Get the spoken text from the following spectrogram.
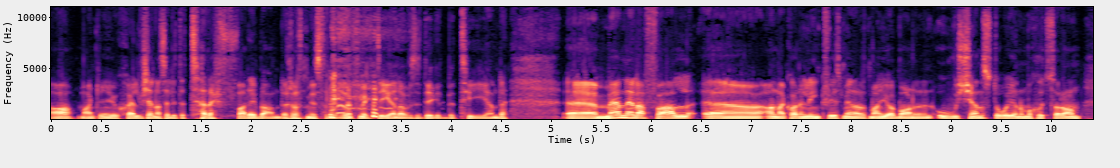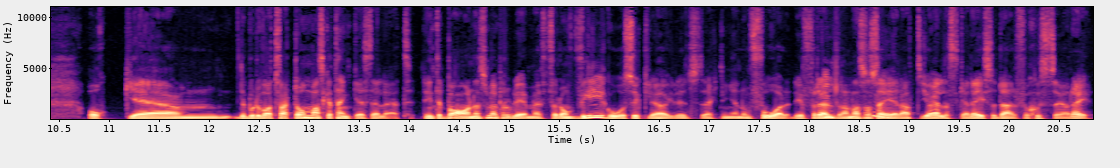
Ja, man kan ju själv känna sig lite träffad ibland eller åtminstone reflektera över sitt eget beteende. Eh, Men i alla fall, eh, Anna-Karin Lindqvist menar att man gör barnen en otjänst då genom att skjutsa dem. Och eh, det borde vara tvärtom man ska tänka istället. Det är inte barnen som är problemet för de vill gå och cykla i högre utsträckning än de får. Det är föräldrarna som säger att jag älskar dig så därför skjutsar jag dig.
